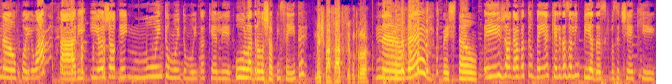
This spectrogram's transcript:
Não, foi o Atari e eu joguei muito, muito, muito aquele. O Ladrão no Shopping Center. Mês passado que você comprou? Não, né? Bestão. E jogava também aquele das Olimpíadas, que você tinha que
